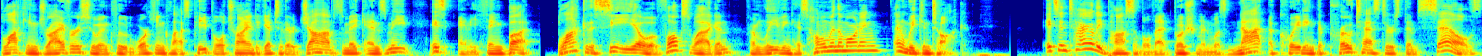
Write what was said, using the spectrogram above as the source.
blocking drivers who include working class people trying to get to their jobs to make ends meet is anything but. Block the CEO of Volkswagen from leaving his home in the morning, and we can talk. It's entirely possible that Buschmann was not equating the protesters themselves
